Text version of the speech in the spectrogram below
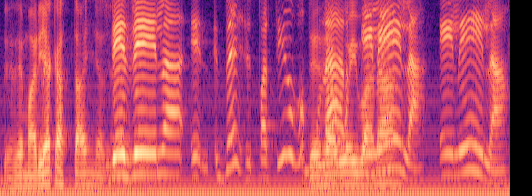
Desde María Castaña. Desde la, el, Partido Popular, el ELA, el ELA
